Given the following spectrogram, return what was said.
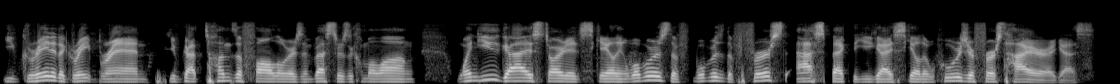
you've created a great brand you've got tons of followers investors that come along when you guys started scaling what was the what was the first aspect that you guys scaled who was your first hire i guess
